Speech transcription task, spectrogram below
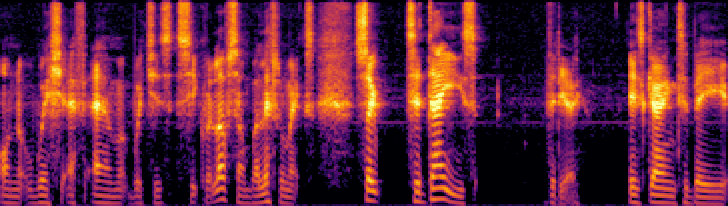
on Wish FM, which is Secret Love Song by Little Mix. So today's video is going to be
